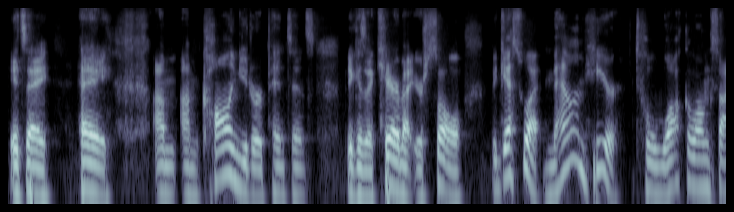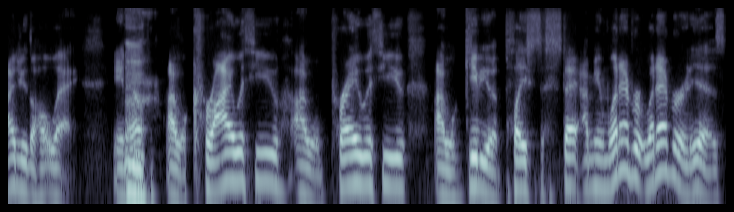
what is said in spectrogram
It's a hey, I'm I'm calling you to repentance because I care about your soul. But guess what? Now I'm here to walk alongside you the whole way. You know, mm. I will cry with you, I will pray with you, I will give you a place to stay. I mean, whatever whatever it is,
